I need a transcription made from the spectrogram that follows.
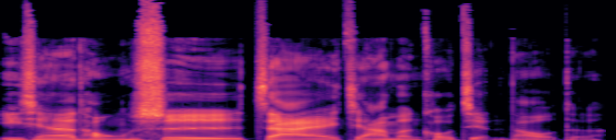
以前的同事在家门口捡到的。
